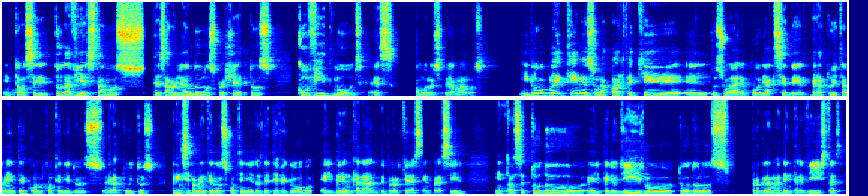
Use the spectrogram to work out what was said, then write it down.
Entonces todavía estamos desarrollando los proyectos COVID Mode, es como los llamamos. Y Globoplay tiene una parte que el usuario puede acceder gratuitamente con contenidos gratuitos, principalmente los contenidos de TV Globo, el gran canal de broadcast en Brasil. Entonces todo el periodismo, todos los programas de entrevistas,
